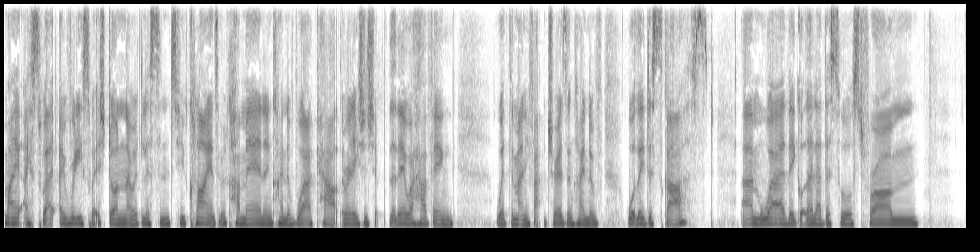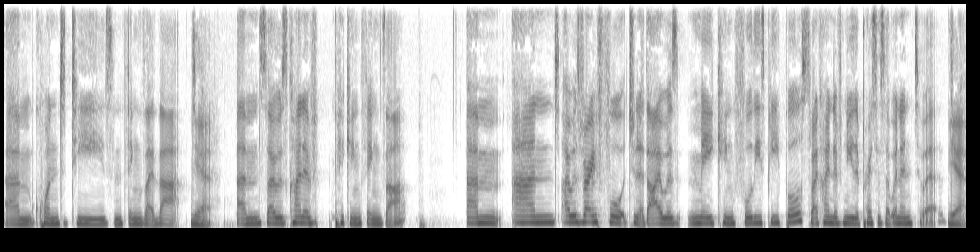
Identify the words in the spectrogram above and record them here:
my I sweat I really switched on. and I would listen to clients that would come in and kind of work out the relationship that they were having with the manufacturers and kind of what they discussed, um, where they got their leather sourced from, um, quantities and things like that. Yeah. Um, so I was kind of picking things up. Um, and I was very fortunate that I was making for these people. So I kind of knew the process that went into it. Yeah.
